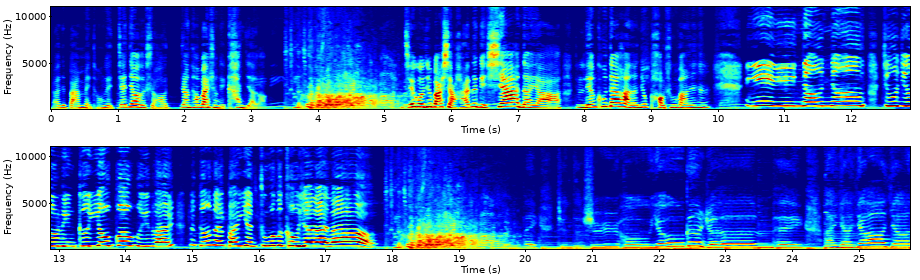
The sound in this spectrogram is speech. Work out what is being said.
然后就把美瞳给摘掉的时候，让他外甥给看见了，结果就把小孩子给吓得呀，就连哭带喊的就跑厨房去。咦，娘娘，舅舅领个妖怪回来，他刚才把眼珠子抠下来了。时候有个人陪，哎呀呀呀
